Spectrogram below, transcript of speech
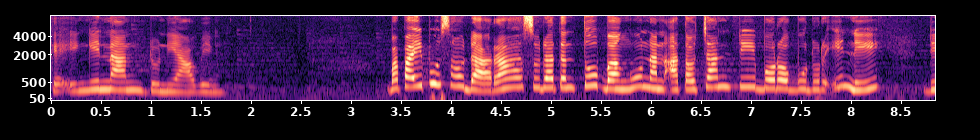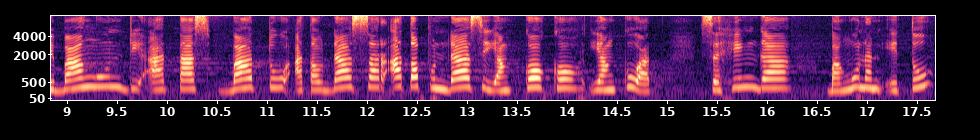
keinginan duniawi. Bapak, ibu, saudara, sudah tentu bangunan atau candi Borobudur ini dibangun di atas batu atau dasar atau pondasi yang kokoh, yang kuat, sehingga bangunan itu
